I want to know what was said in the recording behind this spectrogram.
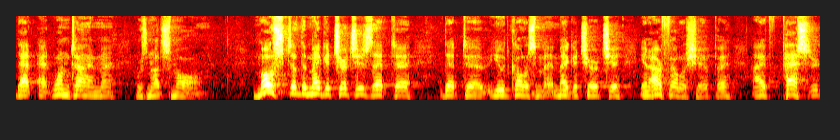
that at one time uh, was not small. Most of the mega churches that, uh, that uh, you would call us mega church uh, in our fellowship, I've pastored,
